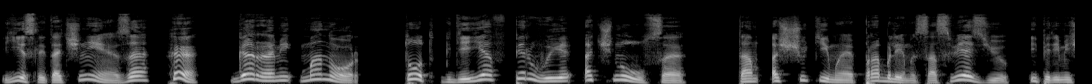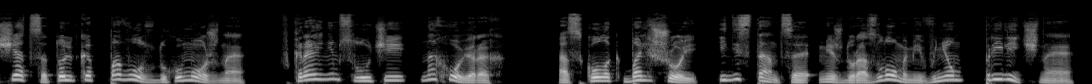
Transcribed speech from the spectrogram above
Если точнее, за, хе, горами Манор. Тот, где я впервые очнулся. Там ощутимые проблемы со связью и перемещаться только по воздуху можно. В крайнем случае на ховерах. Осколок большой, и дистанция между разломами в нем приличная.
